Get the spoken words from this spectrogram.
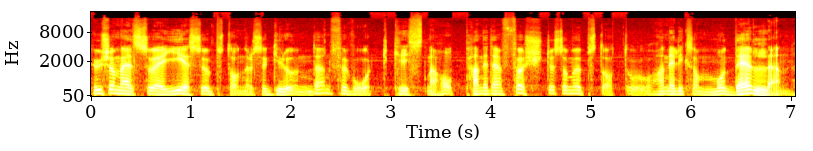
Hur som helst så är Jesu uppståndelse grunden för vårt kristna hopp. Han är den första som uppstått och han är liksom modellen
